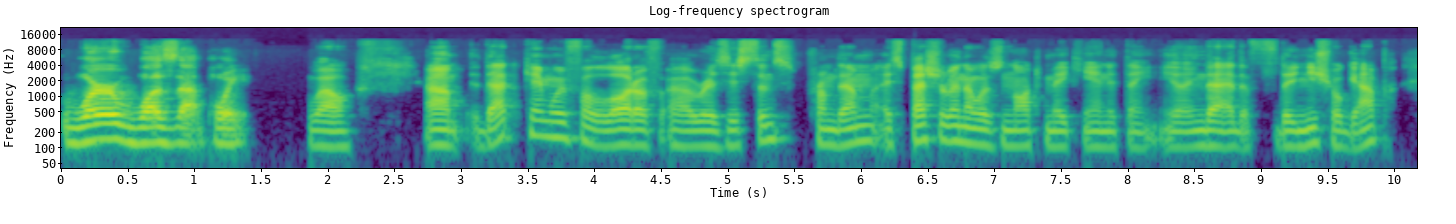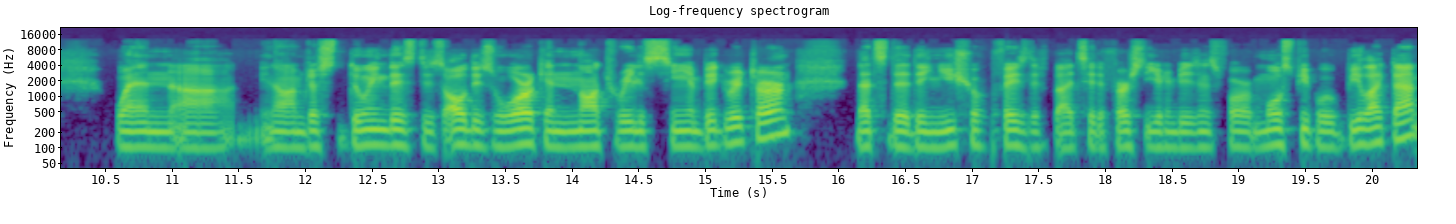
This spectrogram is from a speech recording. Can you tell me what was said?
Where was that point? Well, um, that came with a lot of uh, resistance from them, especially when I was not making anything. You know, in the, the, the initial gap, when uh, you know I'm just doing this this all this work and not really seeing a big return. That's the the initial phase. I'd say the first year in business for most people will be like that.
